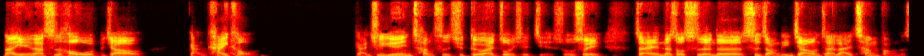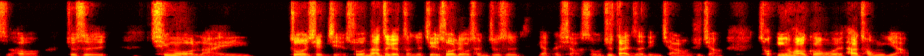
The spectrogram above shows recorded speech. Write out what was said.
那也那时候我比较敢开口，敢去愿意尝试去对外做一些解说，所以在那时候时任的市长林佳龙在来参访的时候，就是请我来做一些解说。那这个整个解说流程就是两个小时，我就带着林佳荣去讲，从樱花钩鲑，他从养。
